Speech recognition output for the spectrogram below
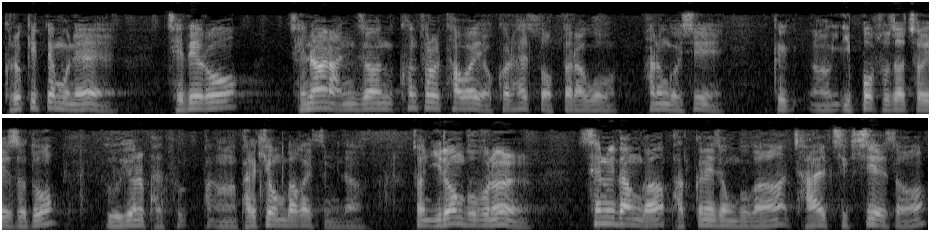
그렇기 때문에 제대로 재난안전 컨트롤 타워의 역할을 할 수 없다라고 하는 것이 그 어, 입법조사처에서도 의견을 어, 밝혀온 바가 있습니다. 전 이런 부분을 새누리당과 박근혜 정부가 잘 직시해서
